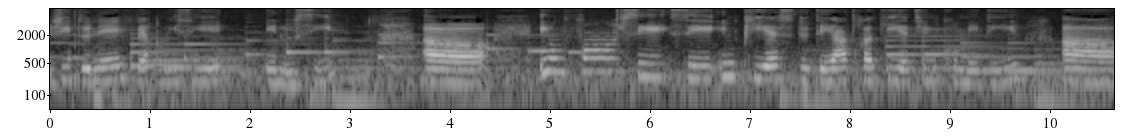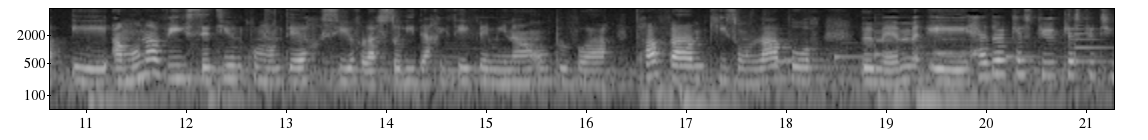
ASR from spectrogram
J'y tenais, et Lucie. Euh, et enfin, c'est une pièce de théâtre qui est une comédie. Euh, et à mon avis, c'est un commentaire sur la solidarité féminine. On peut voir trois femmes qui sont là pour eux-mêmes. Et Heather, qu'est-ce que, que tu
